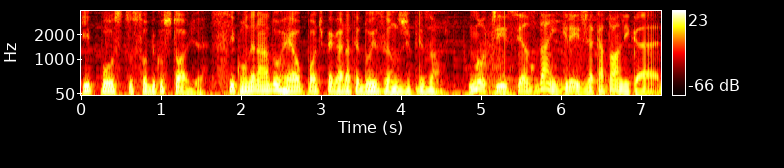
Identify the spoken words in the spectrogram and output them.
e posto sob custódia. Se condenado, o réu pode pegar até dois anos de prisão. Notícias da Igreja Católica.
